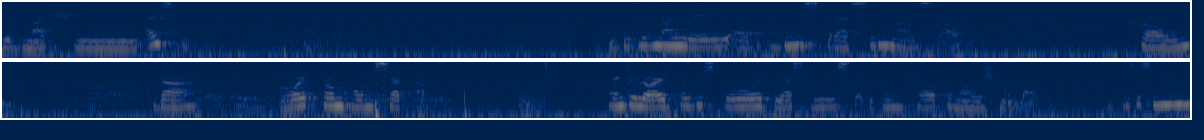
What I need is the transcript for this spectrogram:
with matching iced tea. This is my way of de-stressing from the work from home setup. Thank you, Lord, for this food. Bless this, that it will help to nourish my body. This is me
